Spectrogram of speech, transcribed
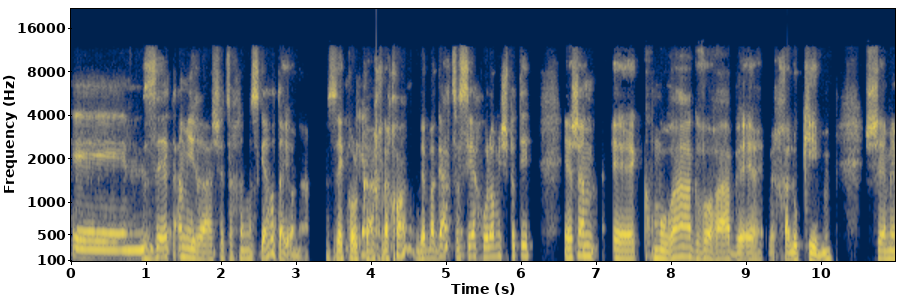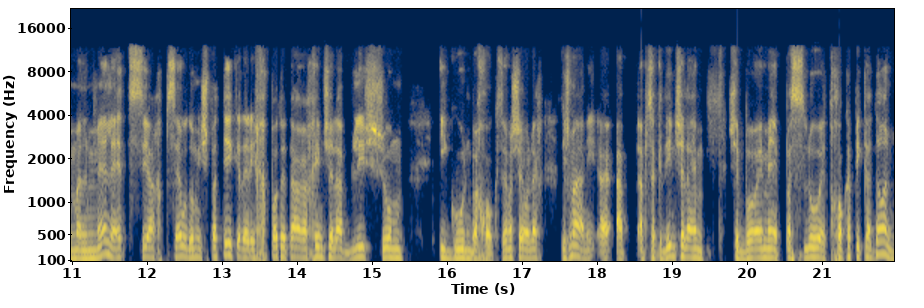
אמ, זאת אמירה שצריך למסגר אותה, יונה. זה כל כן. כך נכון. בבג"ץ השיח הוא לא משפטי. יש שם אה, כמורה גבוהה בחלוקים, שממלמלת שיח פסאודו משפטי כדי לכפות את הערכים שלה בלי שום עיגון בחוק, זה מה שהולך, תשמע, אני, הפסק דין שלהם שבו הם אה, פסלו את חוק הפיקדון,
